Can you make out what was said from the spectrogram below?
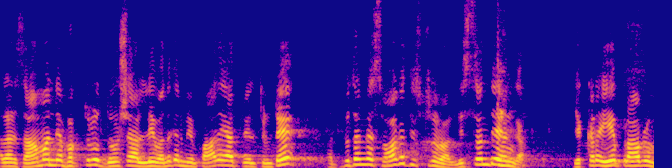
అలాంటి సామాన్య భక్తులు దోషాలు లేవు. అందుకని మేము పాదయాత్ర వెళ్తుంటే అద్భుతంగా స్వాగతిస్తున్నారు వాళ్ళు నిస్సందేహంగా. ఎక్కడ ఏ ప్రాబ్లం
